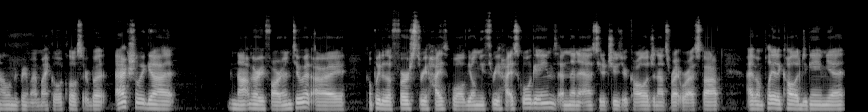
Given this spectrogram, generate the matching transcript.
Uh, let me bring my mic a little closer, but actually got not very far into it. I completed the first three high well, the only three high school games, and then it asked you to choose your college, and that's right where I stopped. I haven't played a college game yet,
